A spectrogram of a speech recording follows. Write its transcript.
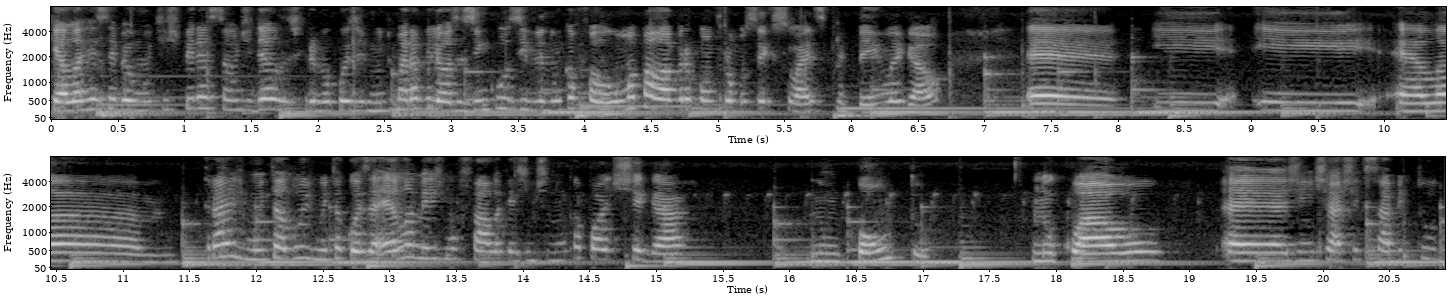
que ela recebeu muita inspiração de Deus, escreveu coisas muito maravilhosas, inclusive nunca falou uma palavra contra homossexuais, que é bem legal. É, e, e ela traz muita luz, muita coisa. Ela mesma fala que a gente nunca pode chegar num ponto no qual é, a gente acha que sabe tudo.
